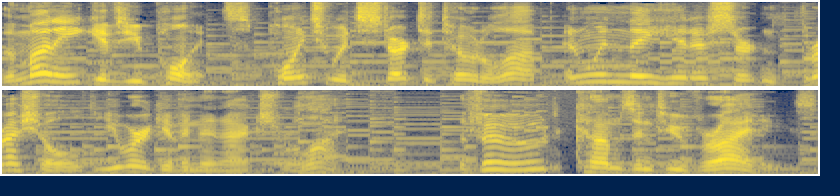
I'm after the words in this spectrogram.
The money gives you points, points which start to total up, and when they hit a certain threshold, you are given an extra life. The food comes in two varieties,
